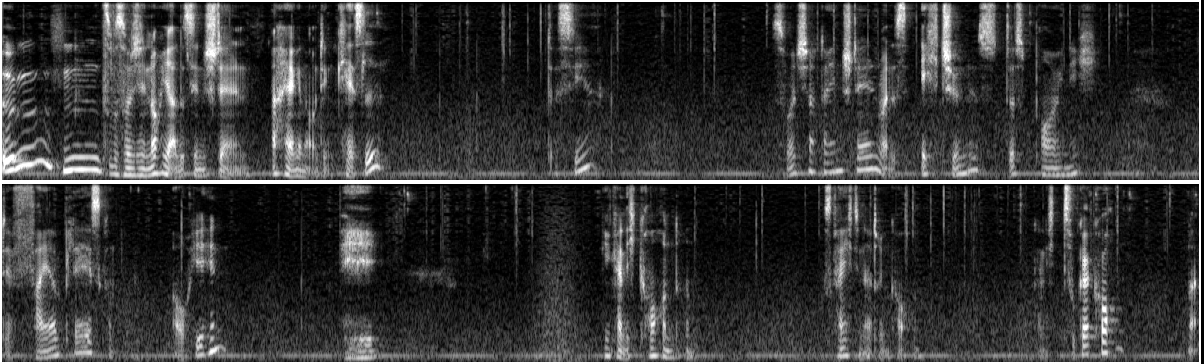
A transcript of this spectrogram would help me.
Ähm, was soll ich denn noch hier alles hinstellen? Ach ja, genau, den Kessel. Das hier. Das wollte ich noch da hinstellen, weil das echt schön ist. Das brauche ich nicht. Der Fireplace kommt auch hier hin. Hey, hier kann ich kochen drin. Was kann ich denn da drin kochen? Kann ich Zucker kochen? Nein.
